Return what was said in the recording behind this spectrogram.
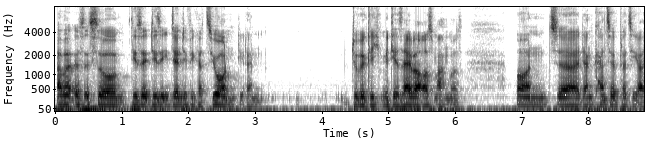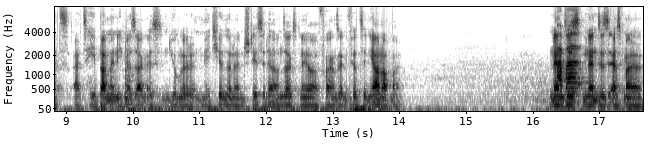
Aber es ist so diese, diese Identifikation, die dann du wirklich mit dir selber ausmachen musst. Und äh, dann kannst du ja plötzlich als, als Hebamme nicht mehr sagen, es ist ein Junge oder ein Mädchen, sondern dann stehst du da und sagst, naja, fragen Sie in 14 Jahren nochmal. Nennen, Sie Aber- es, nennen Sie es erstmal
